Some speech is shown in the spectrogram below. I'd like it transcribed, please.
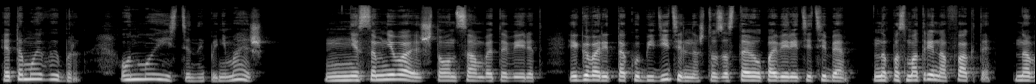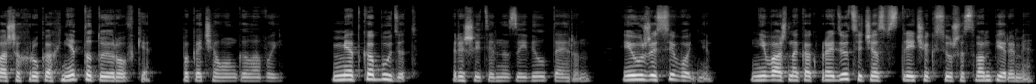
«Это мой выбор. Он мой истинный, понимаешь?» «Не сомневаюсь, что он сам в это верит и говорит так убедительно, что заставил поверить и тебя. Но посмотри на факты. На ваших руках нет татуировки», – покачал он головой. «Метка будет», – решительно заявил Тайрон. «И уже сегодня. Неважно, как пройдет сейчас встреча Ксюши с вампирами.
